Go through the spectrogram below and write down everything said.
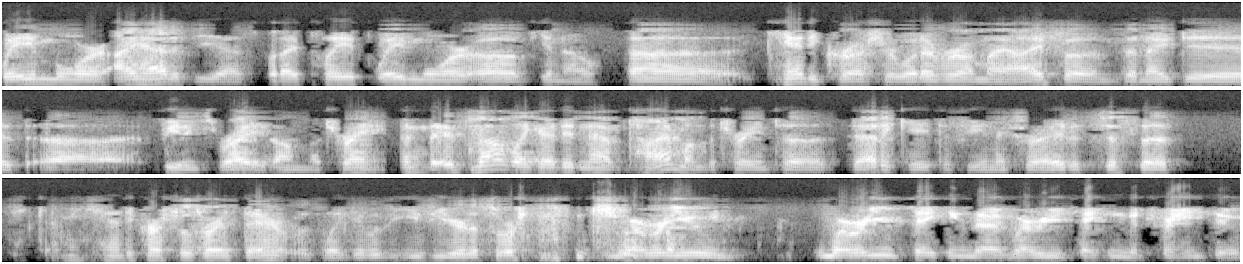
way more I had a DS, but I played way more of, you know, uh Candy Crush or whatever on my iPhone than I did uh Phoenix Wright on the train. And it's not like I didn't have time on the train to dedicate to Phoenix Wright. It's just that I mean Candy Crush was right there. It was like it was easier to sort. Where were you? Where were you taking the Where were you taking the train to?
